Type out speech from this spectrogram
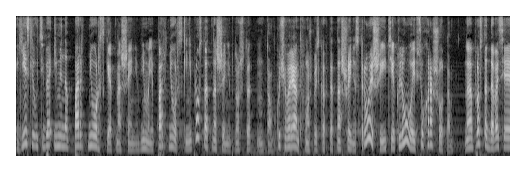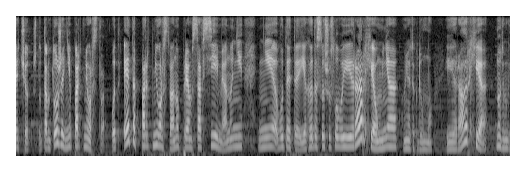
если у тебя именно партнерские отношения, внимание, партнерские, не просто отношения, потому что ну, там куча вариантов, может быть, как то отношения строишь, и тебе клево, и все хорошо там. Но просто отдавать себе отчет, что там тоже не партнерство. Вот это партнерство, оно прям со всеми, оно не, не вот это. Я когда слышу слово иерархия, у меня, у меня так думаю, Иерархия? Ну, там,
